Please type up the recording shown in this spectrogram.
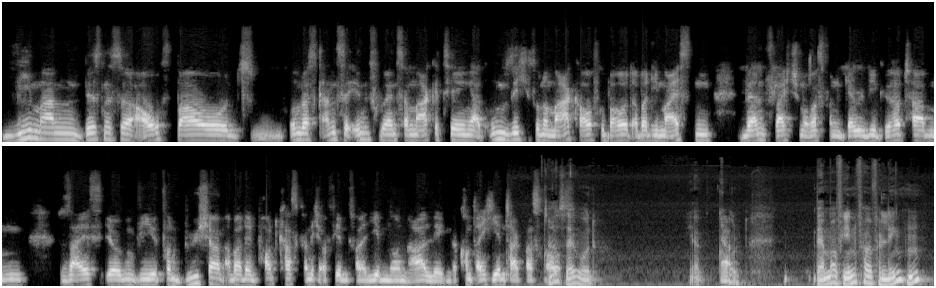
wie man Business aufbaut, um das ganze Influencer-Marketing, hat um sich so eine Marke aufgebaut, aber die meisten werden vielleicht schon mal was von Gary Vee gehört haben, sei es irgendwie von Büchern, aber den Podcast kann ich auf jeden Fall jedem nur nahelegen. Da kommt eigentlich jeden Tag was raus. Ja, sehr gut. Ja, cool. Ja. Werden wir auf jeden Fall verlinken.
